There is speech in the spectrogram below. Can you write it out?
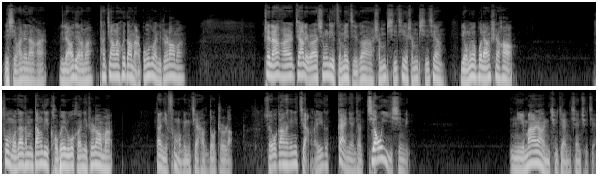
你喜欢这男孩儿，你了解了吗？他将来会到哪儿工作，你知道吗？这男孩儿家里边兄弟姊妹几个啊？什么脾气？什么脾性？有没有不良嗜好？父母在他们当地口碑如何？你知道吗？但你父母给你介绍的都知道，所以我刚才给你讲了一个概念，叫交易心理。你妈让你去见，你先去见，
